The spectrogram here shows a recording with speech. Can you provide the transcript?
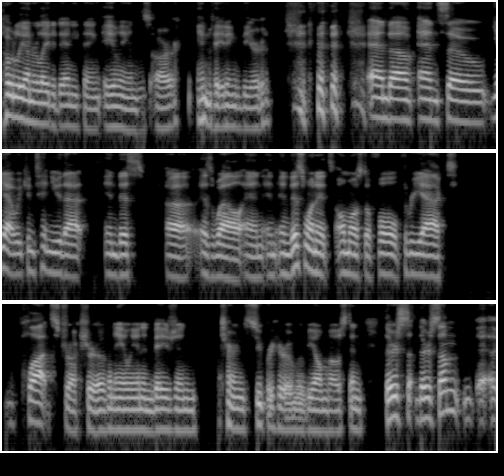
totally unrelated to anything, aliens are invading the Earth, and um, and so yeah, we continue that in this uh, as well, and in, in this one, it's almost a full three act plot structure of an alien invasion turned superhero movie almost. And there's there's some uh,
